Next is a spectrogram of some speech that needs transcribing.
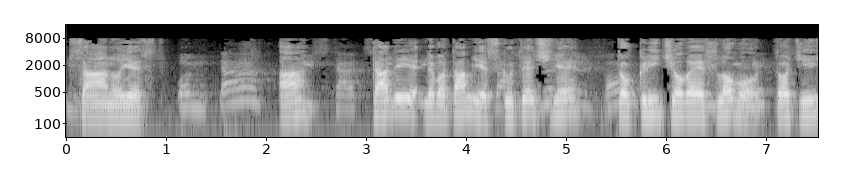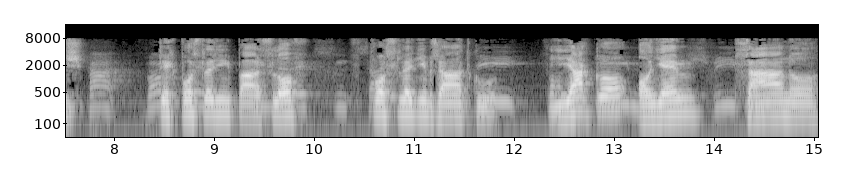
psáno jest. A tady, nebo tam je skutečně to klíčové slovo, totiž těch posledních pár slov v posledním řádku, jako o něm psáno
